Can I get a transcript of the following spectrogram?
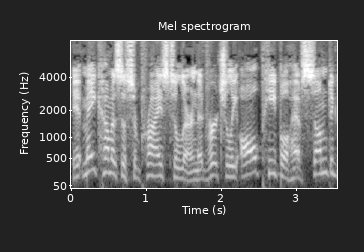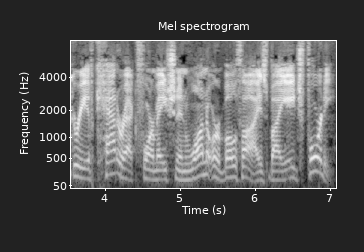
It may come as a surprise to learn that virtually all people have some degree of cataract formation in one or both eyes by age 40.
